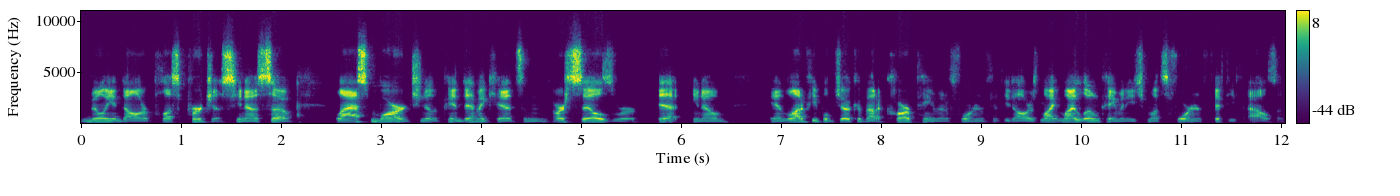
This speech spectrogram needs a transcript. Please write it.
million dollar plus purchase, you know. So last March, you know, the pandemic hits and our sales were it, you know. And a lot of people joke about a car payment of $450. My, my loan payment each month's 450,000.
